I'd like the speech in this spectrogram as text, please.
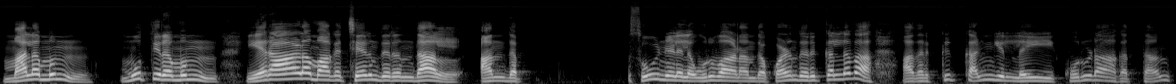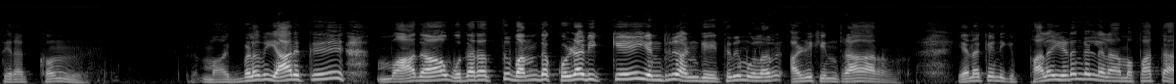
மலமும் மூத்திரமும் ஏராளமாக சேர்ந்திருந்தால் அந்த சூழ்நிலையில் உருவான அந்த குழந்தை இருக்கல்லவா? அதற்கு கண் இல்லை குருடாகத்தான் பிறக்கும். இவ்வளவு யாருக்கு? மாதா உதரத்து வந்த குழவிக்கே என்று அங்கே திருமூலர் அழுகின்றார். எனக்கு இன்னைக்கு பல இடங்களில் நாம் பார்த்தா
